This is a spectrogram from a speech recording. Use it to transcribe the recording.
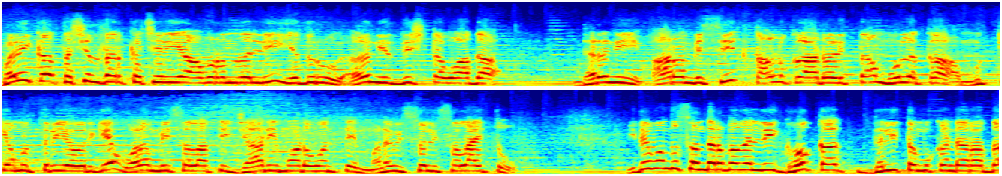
ಬಳಿಕ ತಹಶೀಲ್ದಾರ್ ಕಚೇರಿಯ ಆವರಣದಲ್ಲಿ ಎದುರು ಅನಿರ್ದಿಷ್ಟವಾದ ಧರಣಿ ಆರಂಭಿಸಿ ತಾಲೂಕು ಆಡಳಿತ ಮೂಲಕ ಮುಖ್ಯಮಂತ್ರಿಯವರಿಗೆ ಒಳ ಮೀಸಲಾತಿ ಜಾರಿ ಮಾಡುವಂತೆ ಮನವಿ ಸಲ್ಲಿಸಲಾಯಿತು. ಇದೇ ಒಂದು ಸಂದರ್ಭದಲ್ಲಿ ಗೋಕಾಕ್ ದಲಿತ ಮುಖಂಡರಾದ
